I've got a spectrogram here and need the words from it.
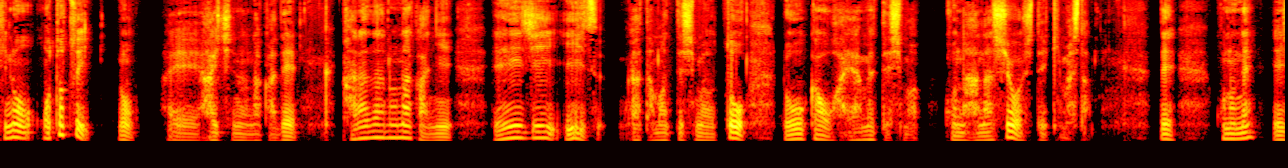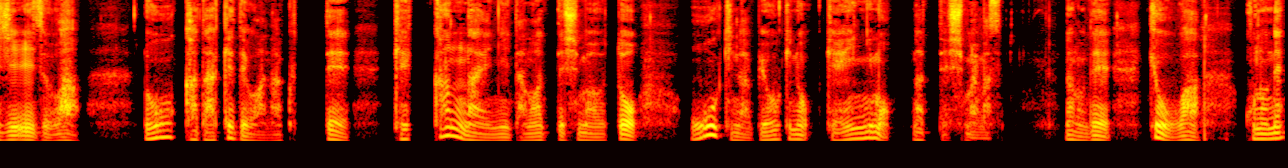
昨日、おとつい、えー、配信の中で、体の中に AGEs が溜まってしまうと、老化を早めてしまう。こんな話をしてきました。で、このね、AGEs は、老化だけではなくて、血管内に溜まってしまうと、大きな病気の原因にもなってしまいます。なので、今日は、このね、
